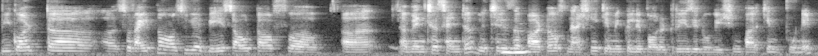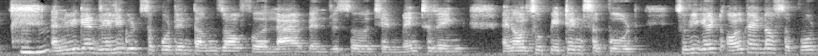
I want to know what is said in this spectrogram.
we got uh, uh, so right now also we are based out of uh, uh a venture center which is mm-hmm. a part of national chemical laboratories innovation park in pune mm-hmm. and we get really good support in terms of uh, lab and research and mentoring and also patent support so we get all kind of support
